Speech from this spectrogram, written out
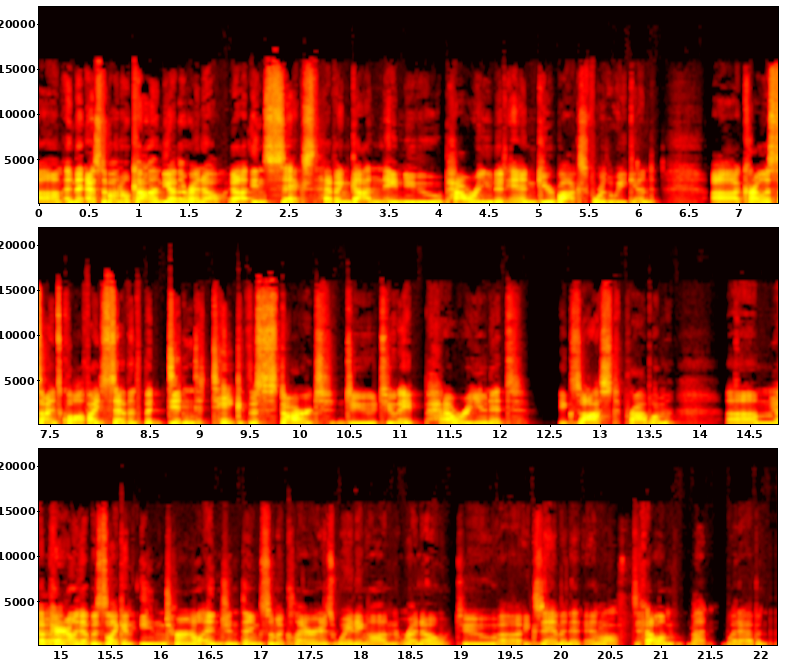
Um, and then Esteban Ocon, the other Renault, uh, in sixth, having gotten a new power unit and gearbox for the weekend. Uh, Carlos Sainz qualified seventh, but didn't take the start due to a power unit exhaust problem. Um, Yeah. Apparently, that was like an internal engine thing. So McLaren is waiting on Renault to uh, examine it and Rough. tell him what happened.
